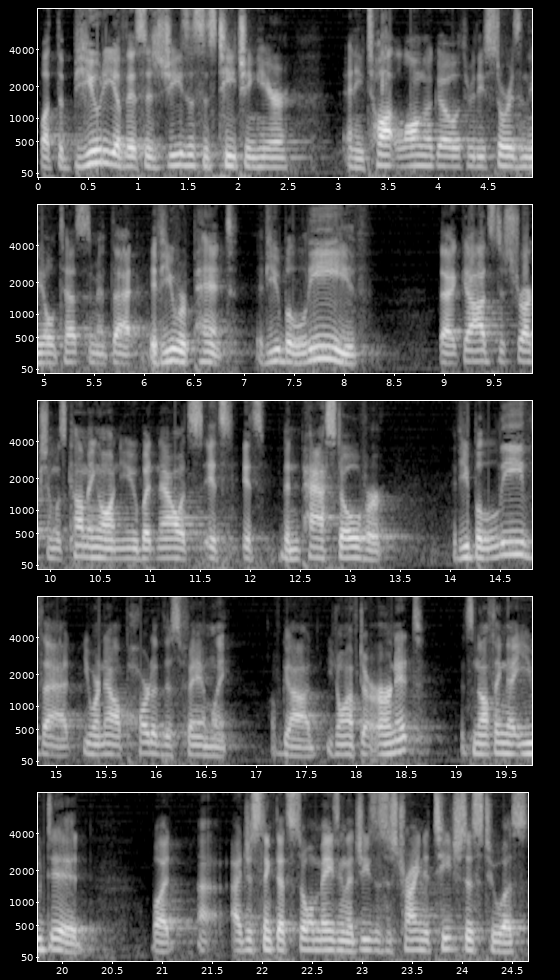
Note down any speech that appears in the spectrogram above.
But the beauty of this is Jesus is teaching here, and he taught long ago through these stories in the Old Testament that if you repent, if you believe that God's destruction was coming on you, but now it's, it's, it's been passed over. If you believe that, you are now part of this family of God. You don't have to earn it, it's nothing that you did. But uh, I just think that's so amazing that Jesus is trying to teach this to us.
